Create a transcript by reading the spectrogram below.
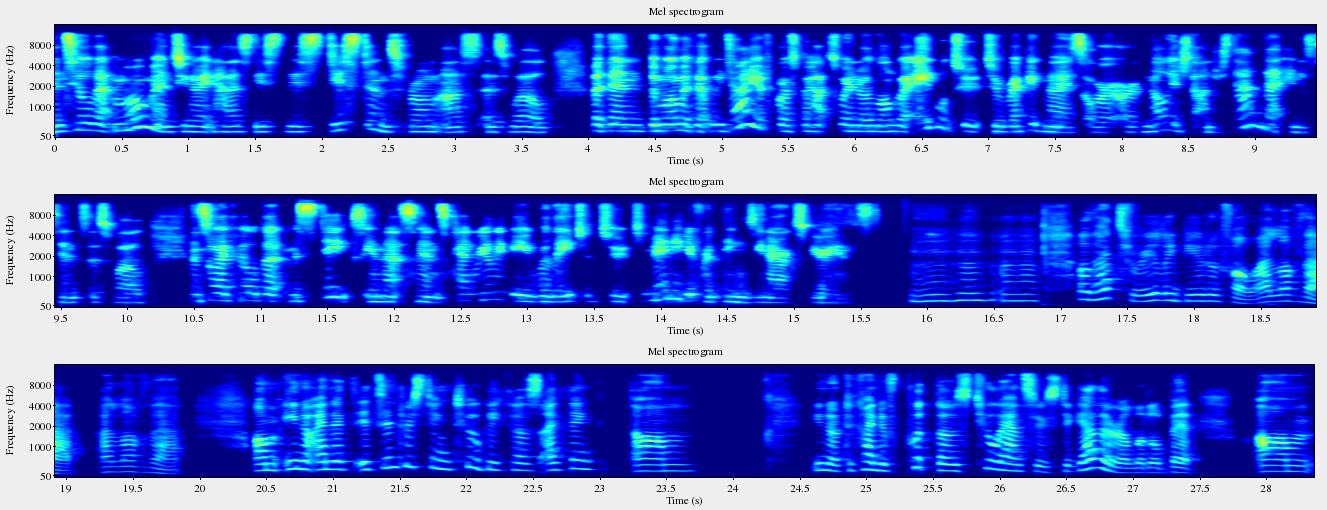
until that moment you know it has this this distance from us as well but then the moment that we die of course perhaps we're no longer able to to recognize or, or acknowledge to understand that in a sense as well and so i feel that mistakes in that sense can really be related to to many different things in our experience Mm-hmm, mm-hmm. Oh, that's really beautiful. I love that. I love that. Um, you know, and it's it's interesting too because I think um, you know to kind of put those two answers together a little bit. Um,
